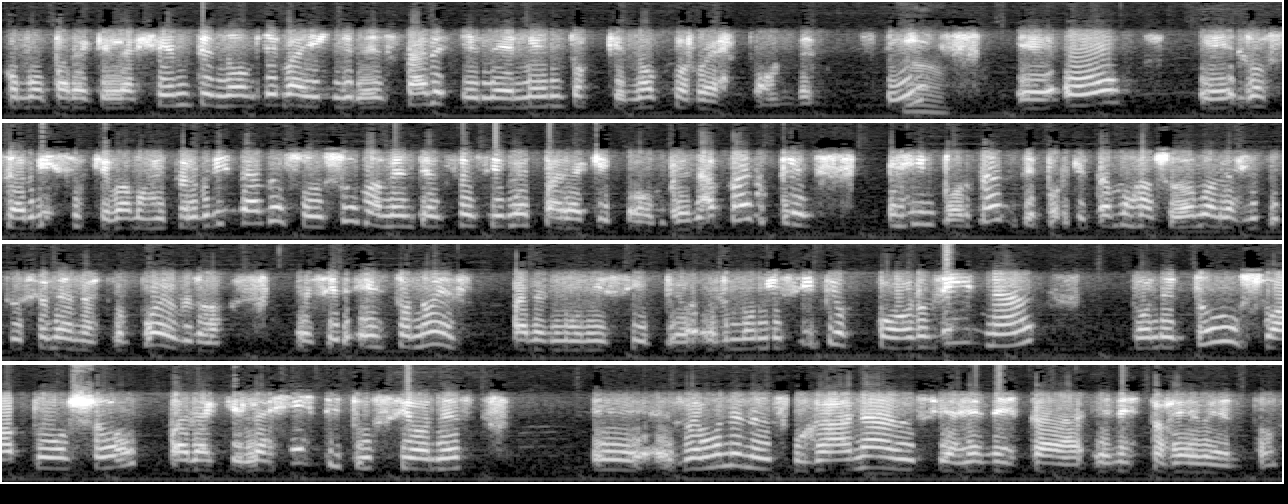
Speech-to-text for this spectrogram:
como para que la gente no deba ingresar elementos que no corresponden. ¿sí? Eh, o eh, los servicios que vamos a estar brindando son sumamente accesibles para que compren. Aparte, es importante porque estamos ayudando a las instituciones de nuestro pueblo. Es decir, esto no es para el municipio. El municipio coordina pone todo su apoyo para que las instituciones eh, reúnen en sus ganancias en esta en estos eventos.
